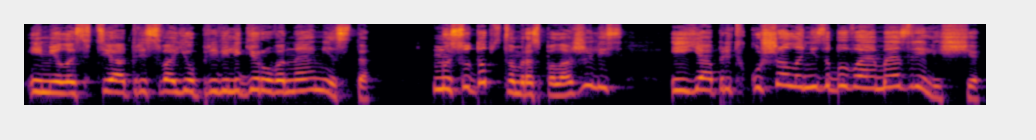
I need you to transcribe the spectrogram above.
имелось в театре свое привилегированное место. Мы с удобством расположились, и я предвкушала незабываемое зрелище.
